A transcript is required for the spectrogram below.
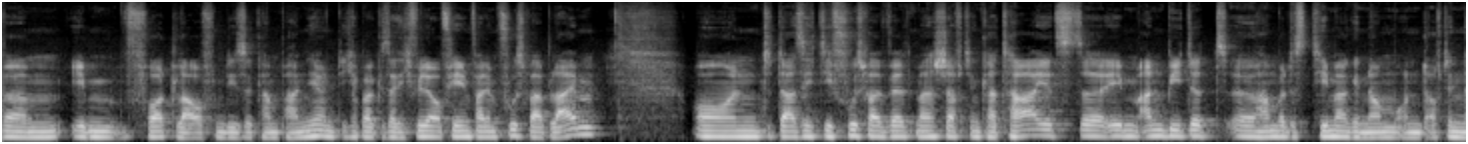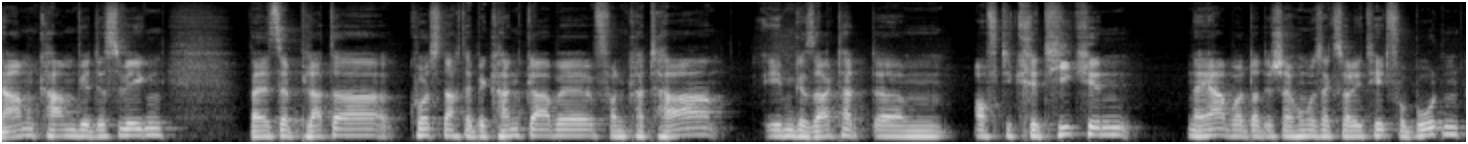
ähm, eben fortlaufen, diese Kampagne. Und ich habe halt gesagt, ich will auf jeden Fall im Fußball bleiben. Und da sich die Fußballweltmeisterschaft in Katar jetzt äh, eben anbietet, äh, haben wir das Thema genommen. Und auf den Namen kamen wir deswegen, weil Sepp Platter kurz nach der Bekanntgabe von Katar eben gesagt hat, ähm, auf die Kritik hin, naja, aber dort ist ja Homosexualität verboten.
